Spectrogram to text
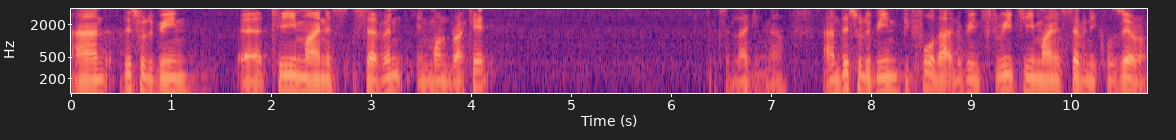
And this would have been uh, t minus 7 in one bracket. It's lagging now. And this would have been, before that, it would have been 3t minus 7 equals 0.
